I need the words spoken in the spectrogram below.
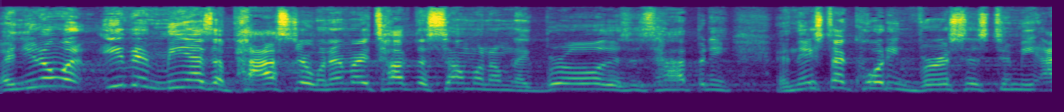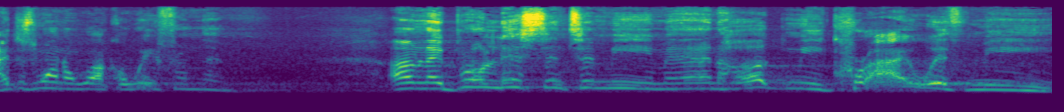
And you know what? Even me as a pastor, whenever I talk to someone, I'm like, bro, this is happening. And they start quoting verses to me, I just want to walk away from them. I'm like, bro, listen to me, man. Hug me, cry with me.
